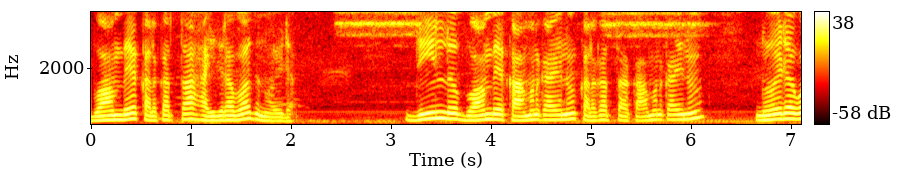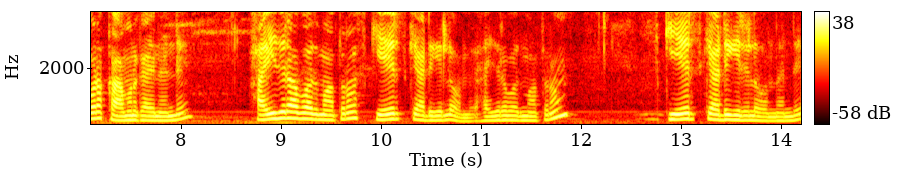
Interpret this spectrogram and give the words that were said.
బాంబే కలకత్తా హైదరాబాద్ నోయిడా. దీనిలో బాంబే కామన్ కాయను కలకత్తా కామన్ కాయను నోయిడా కూడా కామన్ కాయనండి అండి హైదరాబాద్ మాత్రం స్కేర్స్ కేటగిరీలో ఉంది. హైదరాబాద్ మాత్రం స్కేర్స్ కేటగిరీలో ఉందండి.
